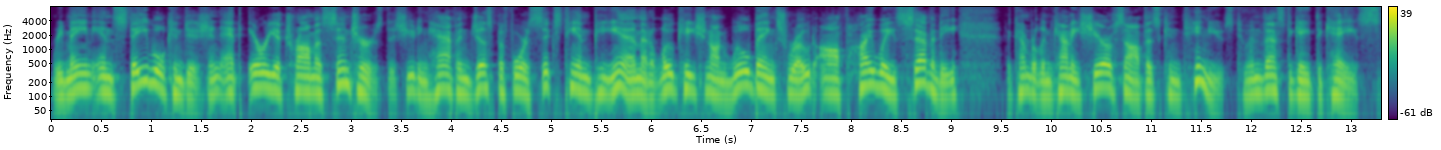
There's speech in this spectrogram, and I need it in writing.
remain in stable condition at area trauma centers. The shooting happened just before 6:10 p.m. at a location on Wilbanks Road off Highway 70. The Cumberland County Sheriff's Office continues to investigate the case.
